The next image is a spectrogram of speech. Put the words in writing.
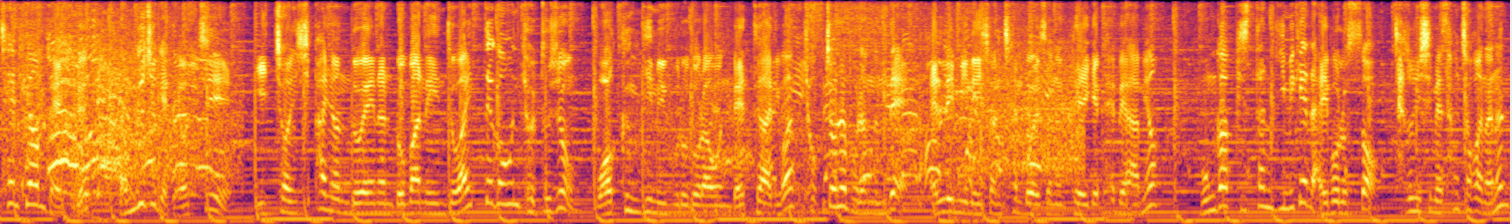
챔피언 벨트를 넘겨주게 되었지 2018년도에는 로만 레인즈와의 뜨거운 결투 중 워킹 기믹으로 돌아온 매트 하리와 격전을 벌였는데 엘리미네이션 챔버에서는 그에게 패배하며 뭔가 비슷한 기믹의 라이벌로서 자존심에 상처가 나는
